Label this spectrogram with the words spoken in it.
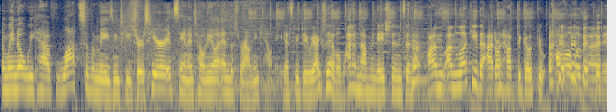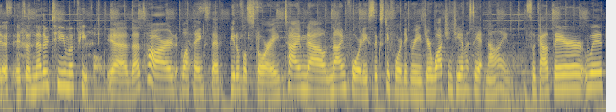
And we know we have lots of amazing teachers here in San Antonio and the surrounding county. Yes, we do. We actually have a lot of nominations, and I'm, I'm lucky that I don't have to go through all of them. It's, it's another team of people. Yeah, that's hard. Well, thanks, Steph. Beautiful story. Time now, 940, 64 degrees. You're watching GMSA at 9. Let's look out there with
